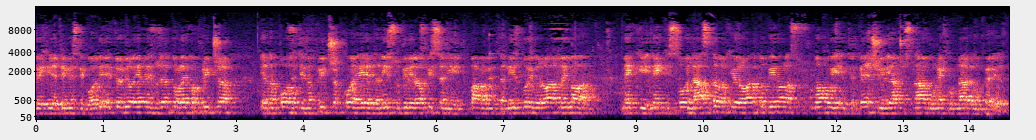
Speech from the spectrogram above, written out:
2013. godine i to je bila jedna izuzetno lepa priča jedna pozitivna priča koja je da nisu bili raspisani parlamentarni izbori, verovatno imala neki, neki svoj nastavak i verovatno bi imala mnogo veću ili jaču snagu u nekom narednom periodu.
